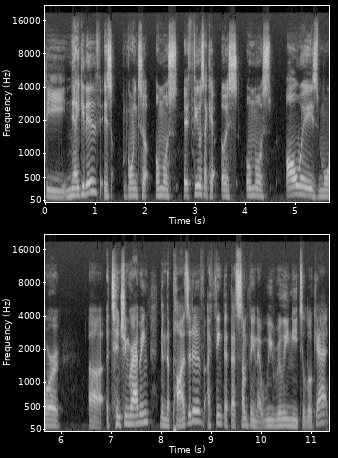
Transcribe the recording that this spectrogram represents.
the negative is going to almost it feels like it is almost always more uh, attention grabbing than the positive i think that that's something that we really need to look at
